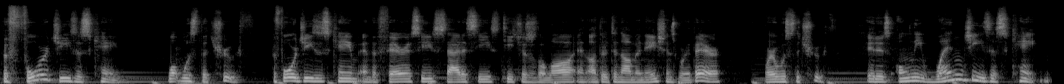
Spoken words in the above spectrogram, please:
before Jesus came, what was the truth? Before Jesus came and the Pharisees, Sadducees, teachers of the law, and other denominations were there, where was the truth? It is only when Jesus came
